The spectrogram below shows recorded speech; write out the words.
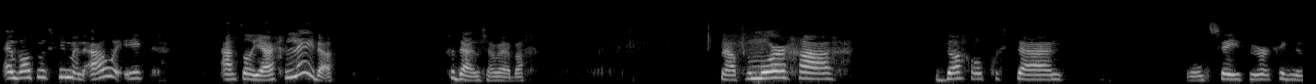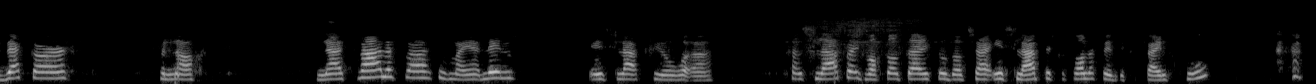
En wat misschien mijn oude ik een aantal jaar geleden gedaan zou hebben. Nou, vanmorgen dag opgestaan. Rond 7 uur ging de wekker. Vannacht na 12, uh, toen Lin in slaap viel, uh, gaan slapen. Ik wacht altijd totdat zij in slaap is gevallen. Vind ik een fijn gevoel.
